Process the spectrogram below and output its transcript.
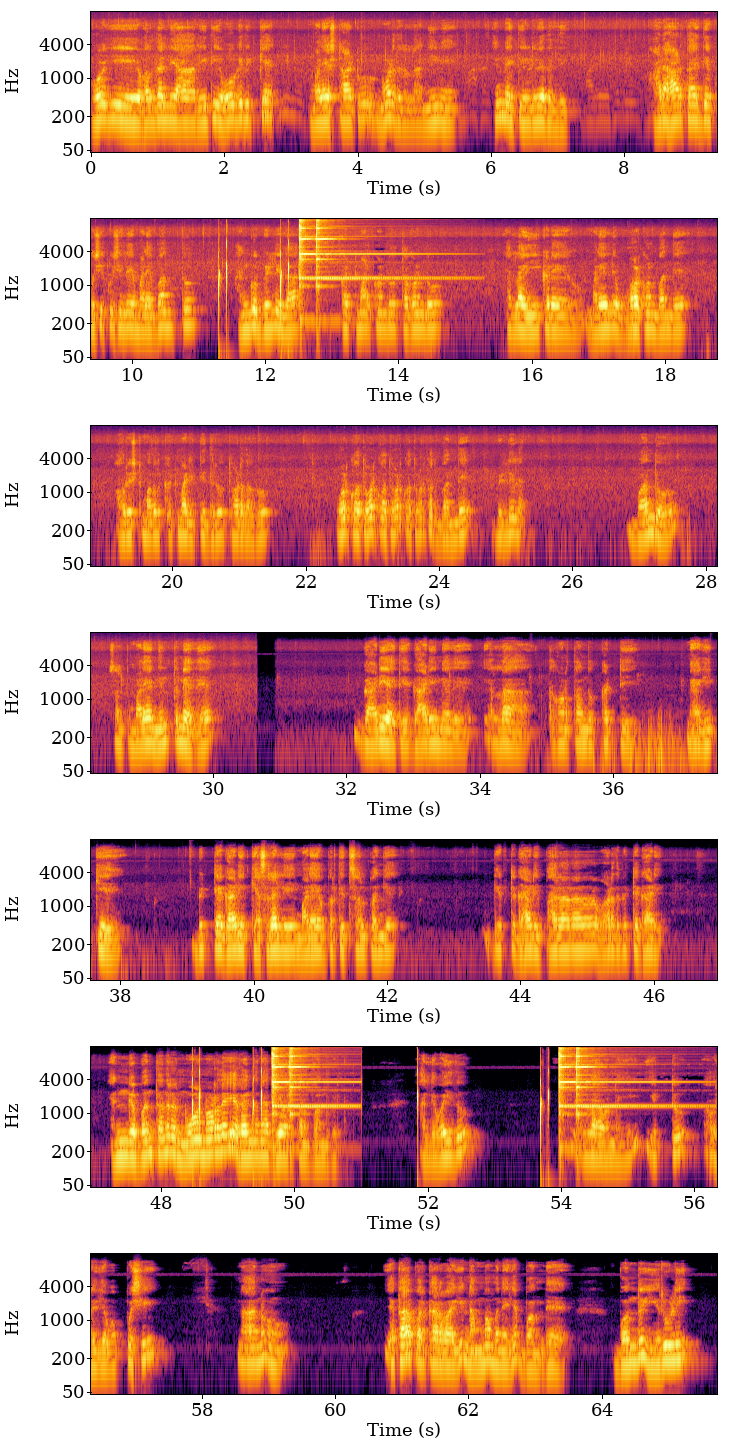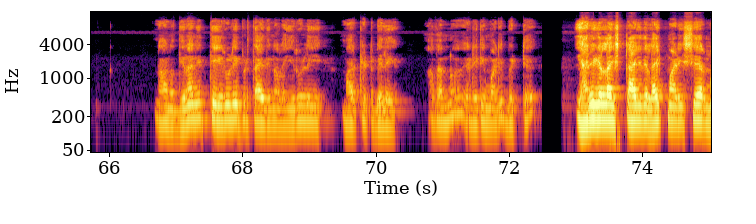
ಹೋಗಿ ಹೊಲದಲ್ಲಿ ಆ ರೀತಿ ಹೋಗಿದ್ದಕ್ಕೆ ಮಳೆ ಸ್ಟಾರ್ಟು ನೋಡಿದ್ರಲ್ಲ, ನೀವೇ. ಹೆಂಗೈತಿ ಹಿಡಿಯೋದಲ್ಲಿ ಹಾಡು ಹಾಡ್ತಾ ಇದ್ದೆ, ಖುಷಿ ಖುಷಿಲೇ ಮಳೆ ಬಂತು. ಹಂಗೂ ಬೀಳಲಿಲ್ಲ ಕಟ್ ಮಾಡಿಕೊಂಡು, ತಗೊಂಡು, ಎಲ್ಲ ಈ ಕಡೆ ಮಳೆಯಲ್ಲಿ ಓಡ್ಕೊಂಡು ಬಂದೆ. ಅವರಿಷ್ಟು ಮೊದಲು ಕಟ್ ಮಾಡಿ ಇಟ್ಟಿದ್ದರು ತೋಟದವರು. ಓಡ್ಕೋತ ಓಡ್ಕೋತ ಓಡ್ಕೋತ ಓಡ್ಕೋತ ಬಂದೆ. ಬಿಡಲಿಲ್ಲ. ಬಂದು ಸ್ವಲ್ಪ ಮಳೆ ನಿಂತ ಮೇಲೆ ಗಾಡಿ ಐತಿ, ಗಾಡಿ ಮೇಲೆ ಎಲ್ಲ ತಗೊಂಡು ತಂದು ಕಟ್ಟಿ, ಮ್ಯಾಗ ಇಕ್ಕಿ ಬಿಟ್ಟೆ ಗಾಡಿ ಕೆಸರಲ್ಲಿ ಮಳೆ ಬರ್ತಿತ್ತು ಸ್ವಲ್ಪ ಹಂಗೆ. ಗಿಟ್ಟ ಗಾಡಿ ಪರಾರ ಹೊಡೆದು ಬಿಟ್ಟೆ ಗಾಡಿ. ಹೆಂಗೆ ಬಂತಂದ್ರೆ ನೋಡಿ ನೋಡಿದೆ ರಂಗನಾಥ ದೇವಸ್ಥಾನ ಬಂದುಬಿಡ್ತು. ಅಲ್ಲಿ ಒಯ್ದು ಎಲ್ಲವನ್ನು ಇಟ್ಟು ಅವರಿಗೆ ಒಪ್ಪಿಸಿ ನಾನು ಯಥಾ ಪ್ರಕಾರವಾಗಿ ನಮ್ಮ ಮನೆಗೆ ಬಂದೆ. ಬಂದು ಈರುಳ್ಳಿ ನಾನು ದಿನನಿತ್ಯ ಈರುಳ್ಳಿ ಬಿಡ್ತಾ ಇದ್ದೀನಲ್ಲ, ಈರುಳ್ಳಿ ಮಾರ್ಕೆಟ್ ಬೆಲೆ. ಅದನ್ನು ಎಡಿಟಿಂಗ್ ಮಾಡಿ ಬಿಟ್ಟೆ. ಯಾರಿಗೆಲ್ಲ ಇಷ್ಟ ಆಗಿದೆ ಲೈಕ್ ಮಾಡಿ ಶೇರ್ ಮಾಡಿ.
